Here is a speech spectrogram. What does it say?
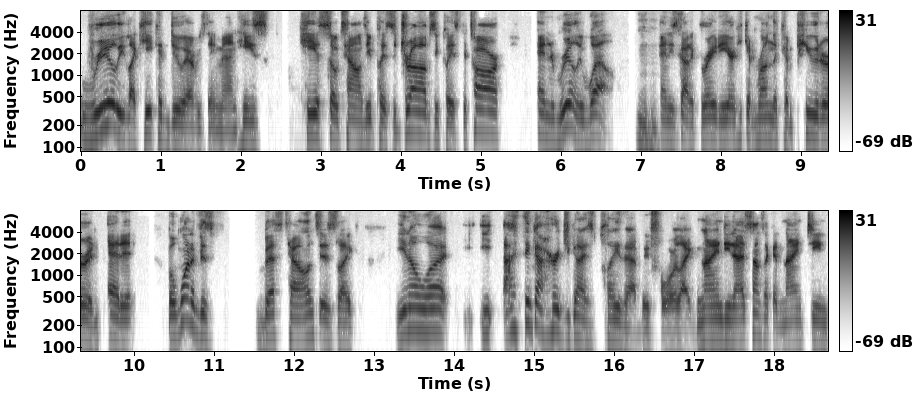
really like he could do everything, man. He's he is so talented. He plays the drums, he plays guitar, and really well. Mhm. and he's got a great ear. He can run the computer and edit. But one of his best talents is like, you know what? I think I heard you guys play that before, like 99. It sounds like a 19,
